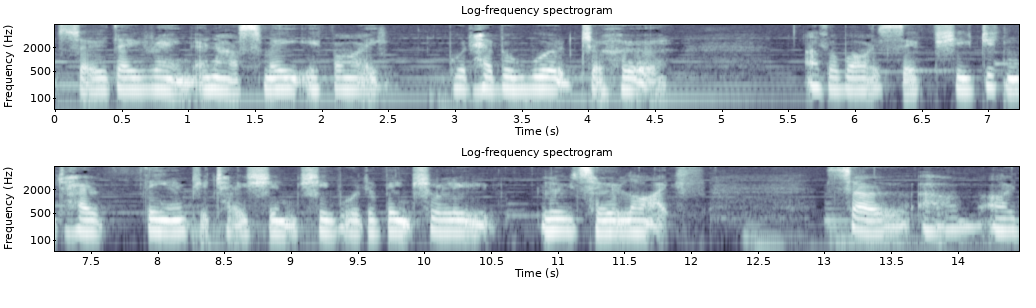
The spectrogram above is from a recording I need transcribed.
So they rang and asked me if I would have a word to her. Otherwise, if she didn't have the amputation, she would eventually lose her life. So um, I,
